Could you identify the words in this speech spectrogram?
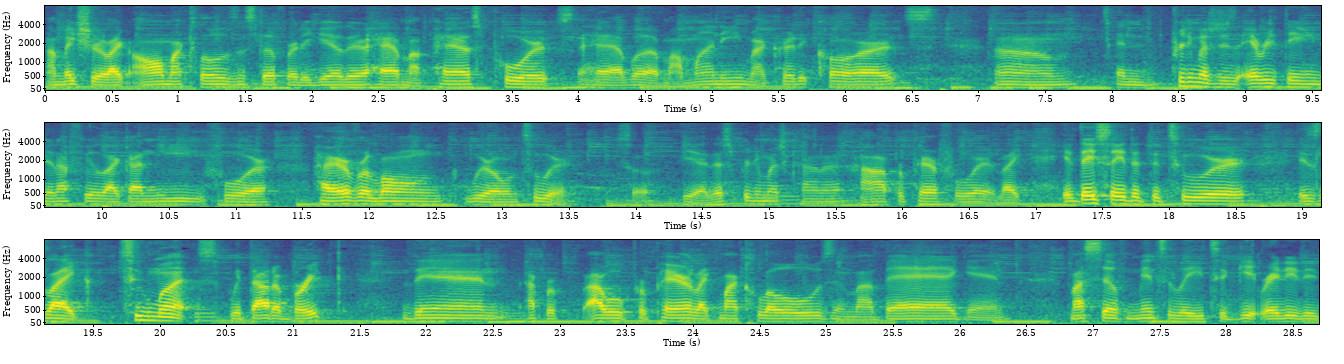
I make sure like all my clothes and stuff are together. I have my passports, I have uh, my money, my credit cards, um, and pretty much just everything that I feel like I need for however long we're on tour. So yeah, that's pretty much kind of how I prepare for it. Like if they say that the tour is like two months without a break, then I, I will prepare like my clothes and my bag and myself mentally to get ready to,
